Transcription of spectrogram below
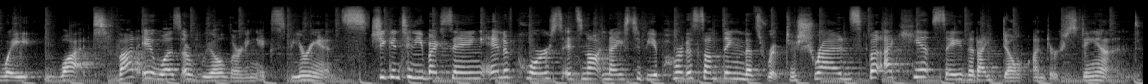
wait, what? But it was a real learning experience. She continued by saying, and of course, it's not nice to be a part of something that's ripped to shreds, but I can't say that I don't understand.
